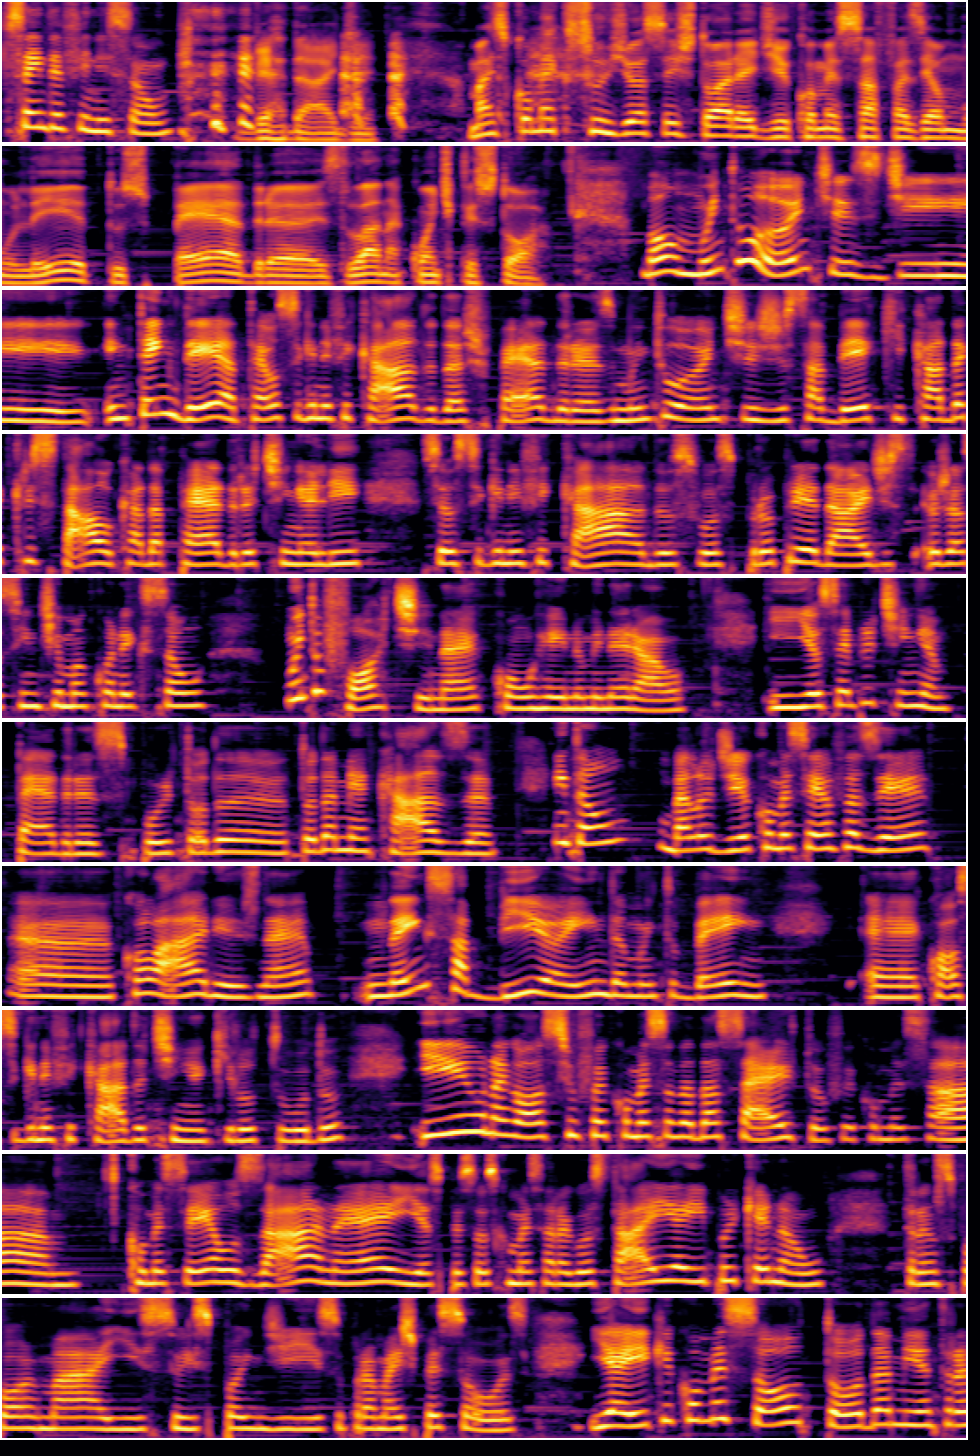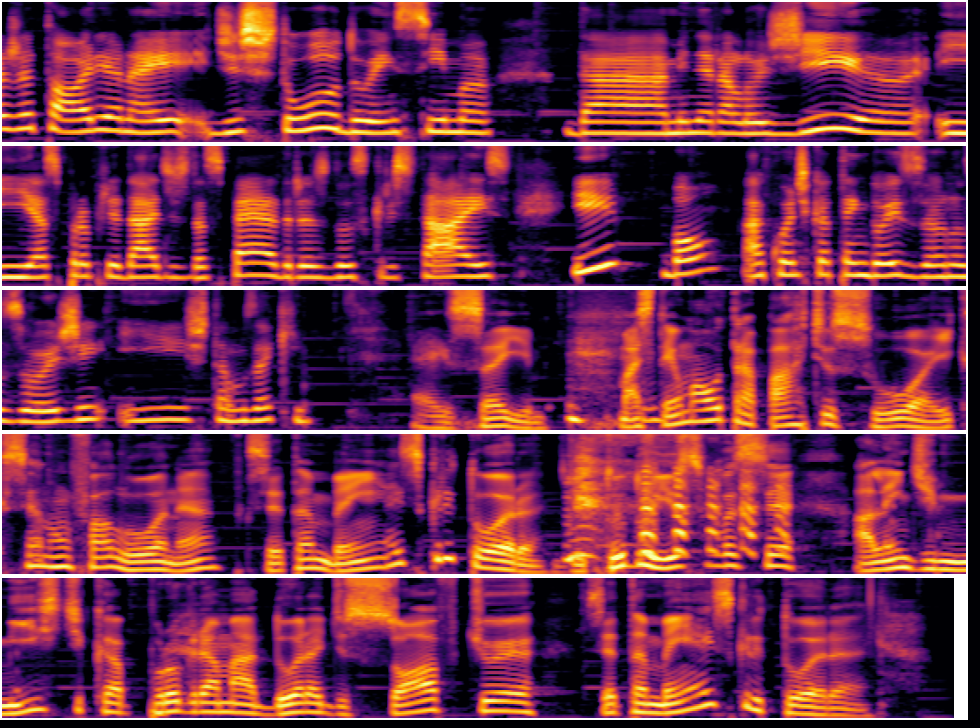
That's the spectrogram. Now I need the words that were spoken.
sem definição. Verdade. Mas como é que surgiu essa história de começar a fazer amuletos, pedras lá na Quantica Store? Bom, muito antes de entender até o significado das pedras, muito antes de saber que cada cristal, cada pedra tinha ali seu significado, suas propriedades, eu já senti uma conexão muito forte, né, com o reino mineral. E eu sempre tinha pedras por toda, toda a minha casa. Então, um belo dia comecei a fazer eh, colares, né? Nem sabia ainda muito bem eh, qual significado tinha aquilo tudo. E o negócio foi começando a dar certo, fui começar, comecei a usar, né? E as pessoas começaram a gostar e aí por que não transformar isso, expandir isso para mais pessoas? E aí que começou toda a minha trajetória, né, de estudo em cima da mineralogia e as propriedades das pedras, dos cristais. E, bom, a Quântica tem dois anos hoje e estamos aqui. É isso aí. Mas tem uma outra parte sua aí que você não falou, né? Porque você também é escritora. De tudo isso, você, além de mística, programadora de software, você também é escritora.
